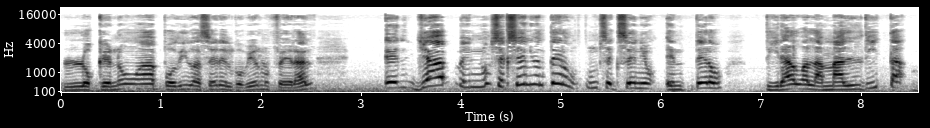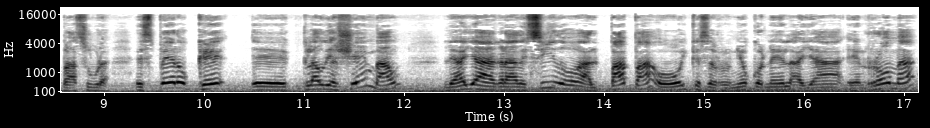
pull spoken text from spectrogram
lo que no ha podido hacer el gobierno federal ya en un sexenio entero, un sexenio entero tirado a la maldita basura. Espero que eh, Claudia Sheinbaum le haya agradecido al Papa hoy que se reunió con él allá en Roma.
